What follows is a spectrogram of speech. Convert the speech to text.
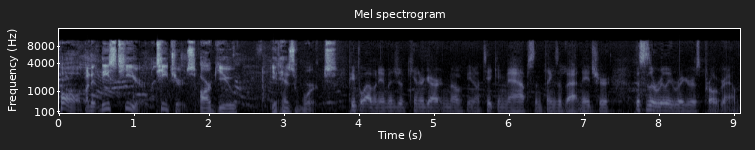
Paul, but at least here, teachers argue it has worked. People have an image of kindergarten of you know taking naps and things of that nature. This is a really rigorous program.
